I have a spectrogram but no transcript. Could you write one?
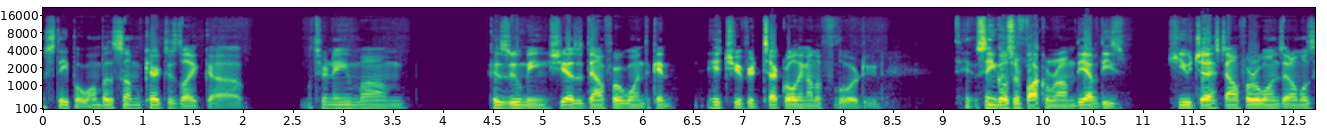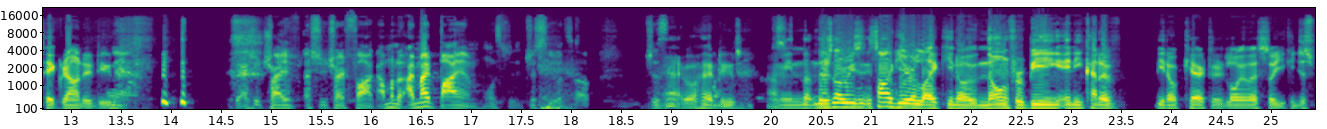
staple one, but some characters like uh, what's her name? Um, Kazumi. She has a down for one that can hit you if you're tech rolling on the floor, dude. Same goes for Fahkumram. They have these huge ass down for ones that almost hit grounded, dude. Yeah. Yeah, I should try. I should try Fog. I'm gonna. I might buy him. Let's ju- just see what's up. Just Yeah, go ahead, dude. I mean, no, there's no reason. It's not like you're like you know known for being any kind of you know character loyalist, so you can just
